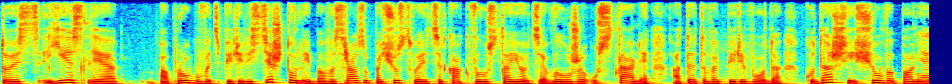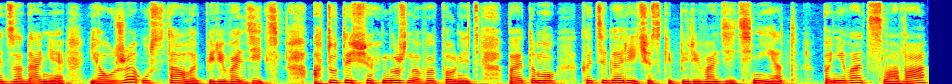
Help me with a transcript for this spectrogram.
То есть если попробовать перевести что-либо, вы сразу почувствуете, как вы устаете. Вы уже устали от этого перевода. Куда же еще выполнять задание? Я уже устала переводить, а тут еще и нужно выполнить. Поэтому категорически переводить нет, понимать слова.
